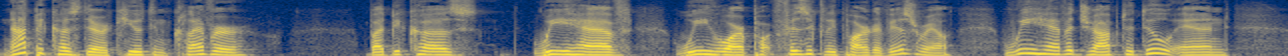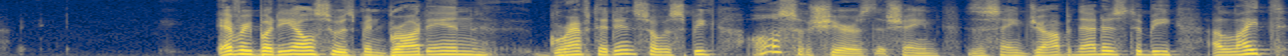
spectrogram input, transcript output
not because they're cute and clever but because we have, we who are physically part of Israel, we have a job to do. And everybody else who has been brought in, grafted in, so to speak, also shares the same, the same job, and that is to be a light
